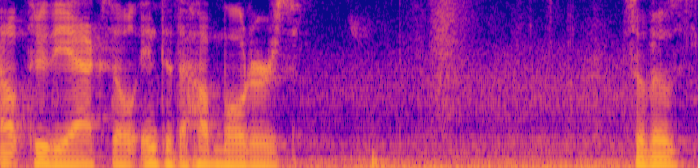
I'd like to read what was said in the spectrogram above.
out through the axle into the hub motors. So those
